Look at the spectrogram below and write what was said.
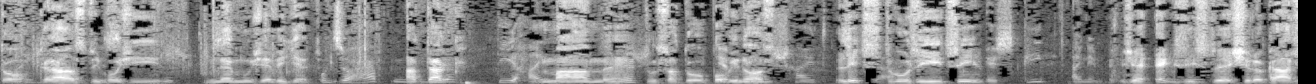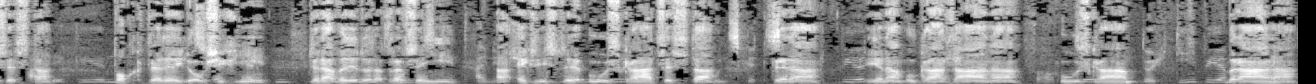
to království Boží nemůže vidět. A tak máme tu svatou povinnost lidstvu říci, že existuje široká cesta, po které jdou všichni, která vede do zatracení a existuje úzká cesta, která je nám ukázána, úzká brána,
